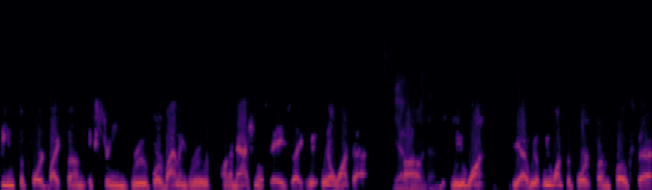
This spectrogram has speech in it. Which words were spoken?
being supported by some extreme group or violent group on a national stage. Like we, we don't want that yeah. We don't um, want that. we want yeah we, we want support from folks that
